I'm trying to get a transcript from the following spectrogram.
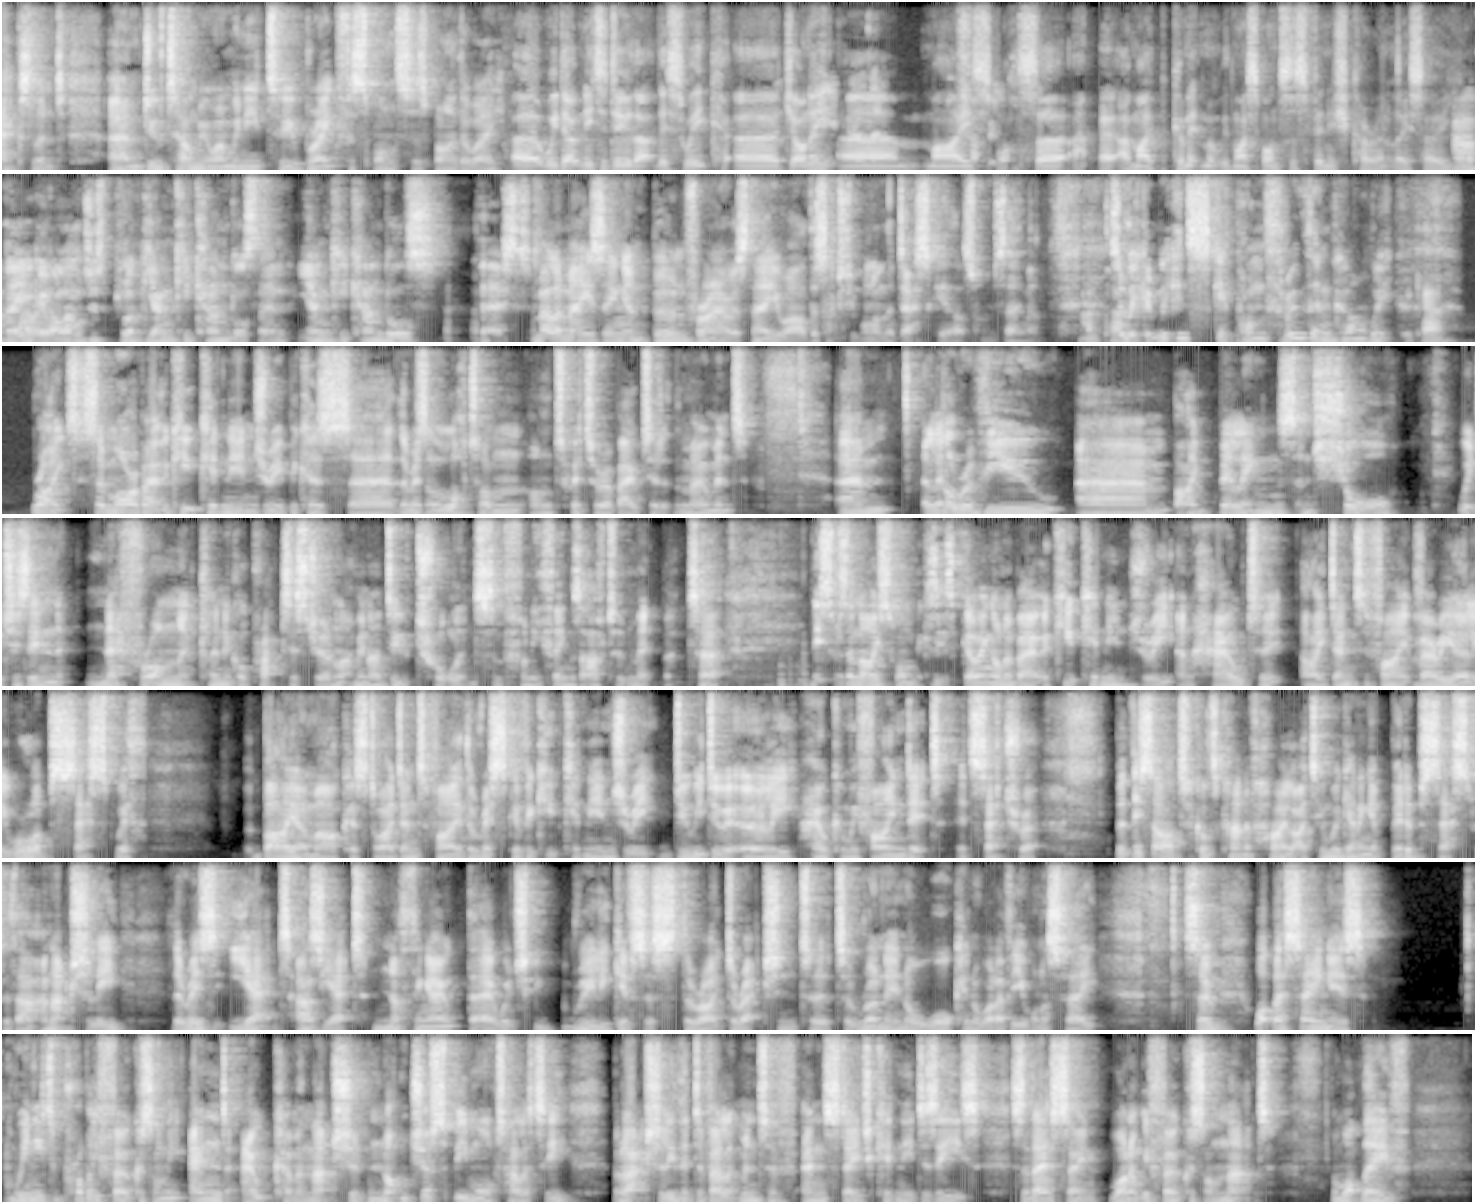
Excellent. Um, do tell me when we need to break for sponsors, by the way. Uh, we don't need to do that this week, uh, Jonny. Um, my sponsor, uh, my commitment with my sponsors finished currently. So ah, there you go. Well, I'll just plug Yankee Candles then. Yankee Candles, they smell amazing and burn for hours. There you are. There's actually one on the desk here. That's what I'm saying. That. Fantastic. So we can we can skip on through then, can't we? We can. Right. So more about acute kidney injury because uh, there is a lot on on Twitter about it at the moment. Um, a little review um, by Billings and Shaw, which is in Nephron Clinical Practice Journal. I mean, I do trawl in some funny things, I have to admit, but uh, this was a nice one because it's going on about acute kidney injury and how to identify it very early. We're all obsessed with biomarkers to identify the risk of acute kidney injury. Do we do it early? How can we find it, etc. But this article's kind of highlighting we're getting a bit obsessed with that, and actually there is yet, as yet, nothing out there which really gives us the right direction to, to run in or walk in or whatever you want to say. So, what they're saying is we need to probably focus on the end outcome, and that should not just be mortality, but actually the development of end stage kidney disease. So, they're saying, why don't we focus on that? And what they've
